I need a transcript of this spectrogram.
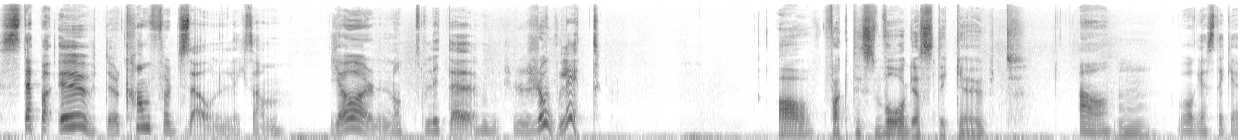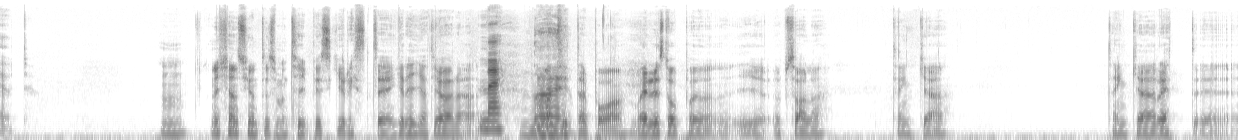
steppa ut ur comfort zone liksom. Gör något lite roligt. Ja, faktiskt våga sticka ut. Ja, Mm. våga sticka ut. Mm. Det känns ju inte som en typisk juristgrej att göra. Nej, Om man tittar på, vad är det det står på i Uppsala? Tänka Tänka rätt, eh,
